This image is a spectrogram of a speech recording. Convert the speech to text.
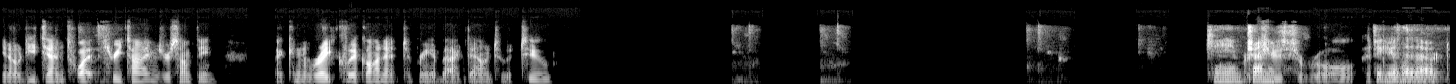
you know, D10 twi- three times or something, I can right click on it to bring it back down to a two. Okay, I'm Or trying to choose to roll a figure that out.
